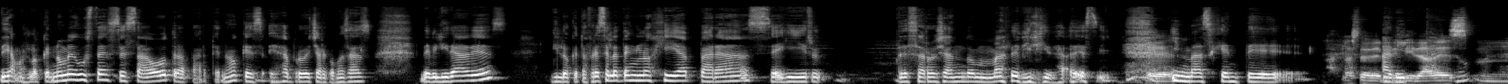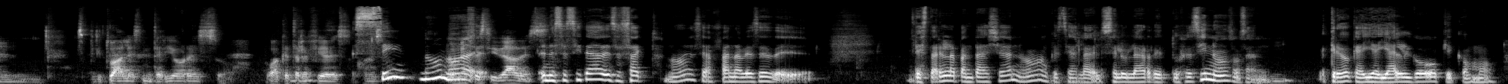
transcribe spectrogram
digamos, lo que no me gusta es esa otra parte, ¿no? Que es, aprovechar como esas debilidades y lo que te ofrece la tecnología para seguir desarrollando más debilidades y, eh, más gente. Hablas de debilidades mm, espirituales, interiores. ¿O a qué te refieres? sí, no, no. necesidades. necesidades, exacto, ¿no? Ese afán a veces de, de, estar en la pantalla, ¿no? Aunque sea la del celular de tus vecinos, o sea, creo que ahí hay algo que como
